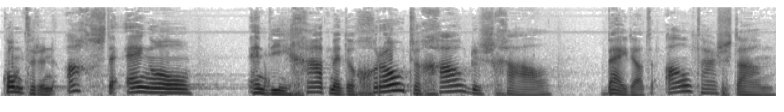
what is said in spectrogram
komt er een achtste engel en die gaat met een grote gouden schaal bij dat altaar staan.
